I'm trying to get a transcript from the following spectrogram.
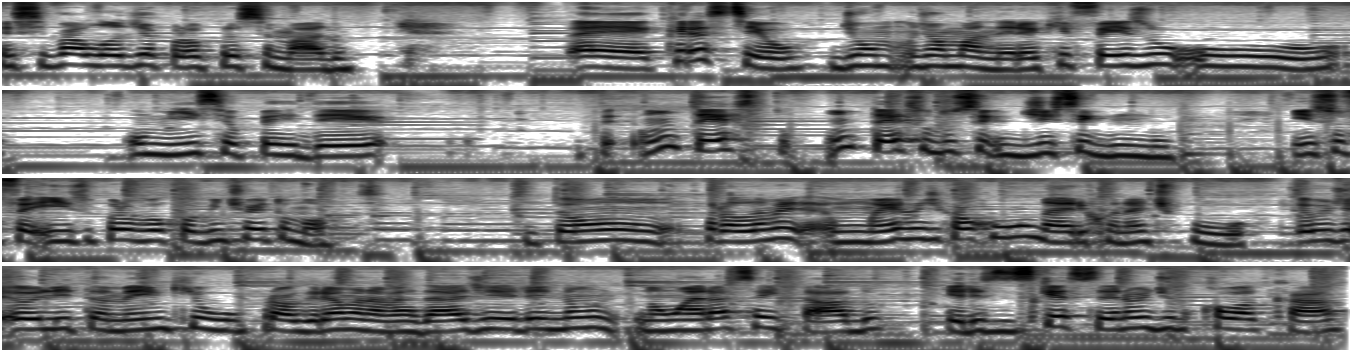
esse valor de aproximado, é, cresceu de, um, de, uma maneira que fez o, o, o míssil perder um terço, um terço do, de segundo. Isso, fez, isso provocou 28 mortes. Então, o problema é um erro de cálculo numérico, né? Tipo, eu, eu, li também que o programa, na verdade, ele não, não era aceitado. Eles esqueceram de colocar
